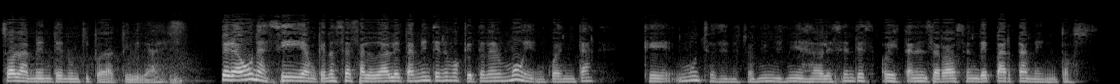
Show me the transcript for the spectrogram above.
solamente en un tipo de actividades. Pero aún así, aunque no sea saludable, también tenemos que tener muy en cuenta que muchos de nuestros niños, niñas y adolescentes hoy están encerrados en departamentos,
